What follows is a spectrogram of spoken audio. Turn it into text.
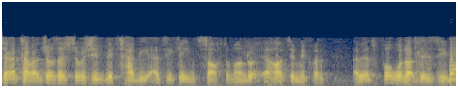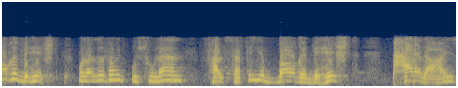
چقدر توجه داشته باشید به طبیعتی که این ساختمان رو احاطه می‌کنه. طبیعت فوق العاده زیبا. باغ بهشت. ملاحظه فرمایید اصولا فلسفه باغ بهشت پارادایز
